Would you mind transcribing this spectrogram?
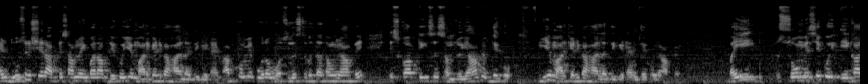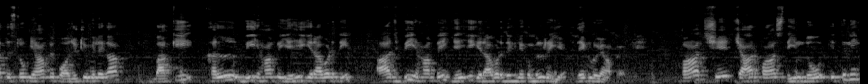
एंड दूसरे शेयर आपके सामने एक बार आप देखो, ये मार्केट का हाल है टाइम आपको मैं पूरा वॉच लिस्ट बताता हूँ यहाँ पे, इसको आप ठीक से समझो। यहाँ पे देखो, ये मार्केट का हाल है टाइम देखो यहाँ पे। भाई, सौ में से कोई एक आध स्टॉक यहाँ पे पॉजिटिव मिलेगा। बाकी कल भी यहाँ पे यही गिरावट थी। आज भी यहाँ पे यही गिरावट देखने को मिल रही है। देख लो यहाँ पे। पाँच, छः, चार, पाँच, तीन, दो, इतनी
